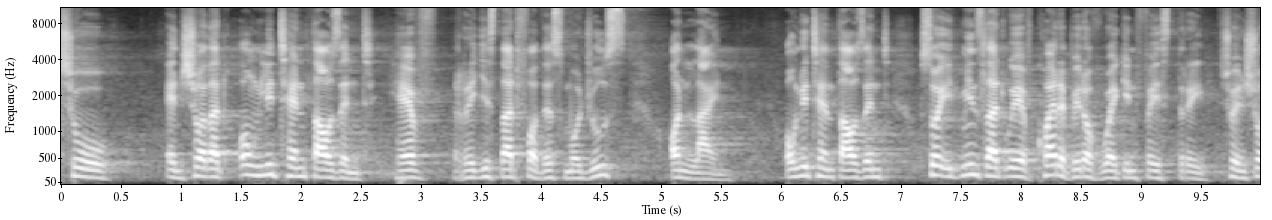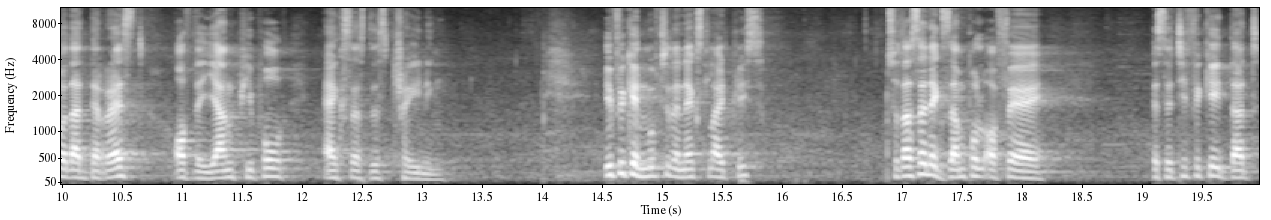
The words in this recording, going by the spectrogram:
to ensure that only 10,000 have registered for these modules online. only 10,000. So it means that we have quite a bit of work in phase three to ensure that the rest of the young people access this training. If we can move to the next slide, please. So that's an example of a, a certificate that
